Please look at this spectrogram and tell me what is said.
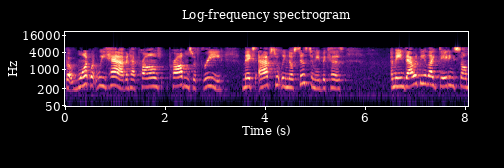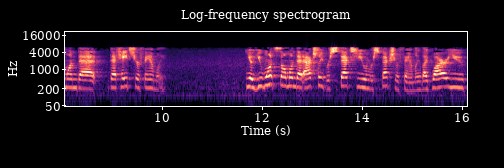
but want what we have and have problems problems with greed makes absolutely no sense to me because I mean that would be like dating someone that that hates your family. You know, you want someone that actually respects you and respects your family. Like why are you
